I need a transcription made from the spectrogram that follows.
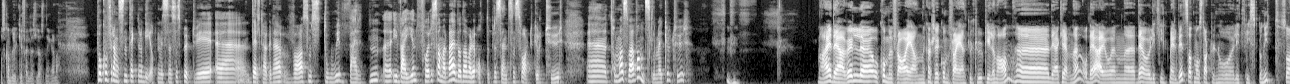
og skal bruke felles løsninger. Da. På konferansen Teknologioptimistene så spurte vi eh, deltakerne hva som sto i, verden, eh, i, veien for samarbeid, og da var det 8% som svarte kultur. Eh, Thomas, hva er vanskelig med kultur? Nei, det er vel uh, å komme fra en, kanskje komme fra en kultur til en annen. Uh, det er krevende. Og det er, jo en, uh, det er jo litt fint med Elbits, at man starter noe litt friskt og nytt. Så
